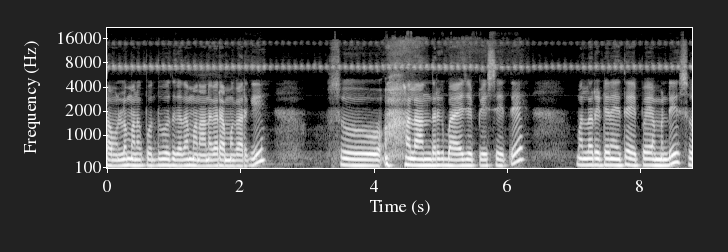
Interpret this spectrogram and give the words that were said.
టౌన్లో మనకు పొద్దుపోదు కదా మా నాన్నగారు అమ్మగారికి. సో అలా అందరికి బాయ్ చెప్పేసి అయితే మళ్ళీ రిటర్న్ అయితే అయిపోయామండి. సో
